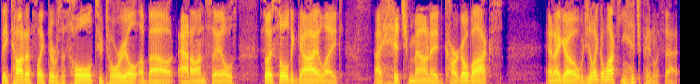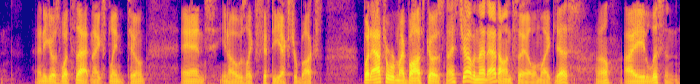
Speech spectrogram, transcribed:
they taught us like there was this whole tutorial about add-on sales. So I sold a guy like a hitch mounted cargo box and I go, would you like a locking hitch pin with that? And he goes, what's that? And I explained it to him and you know, it was like 50 extra bucks. But afterward, my boss goes, nice job on that add-on sale. I'm like, yes, well, I listen.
